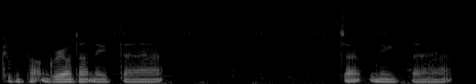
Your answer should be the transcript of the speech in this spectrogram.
cooking pot and grill, don't need that. Don't need that.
